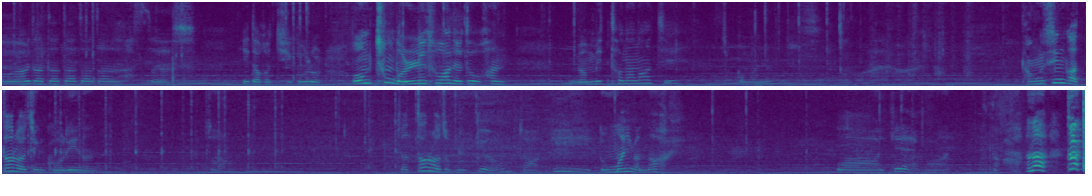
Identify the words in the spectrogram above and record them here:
어, 다다다다다다 왔어요. 이다가 지구를 엄청 멀리 소환해도 한 몇 미터나 나지? 잠깐만요. 당신과 떨어진 거리는 자, 자 떨어져 볼게요. 자, 히, 너무 많이 갔나? 와 이게 와 자, 하나, 둘,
